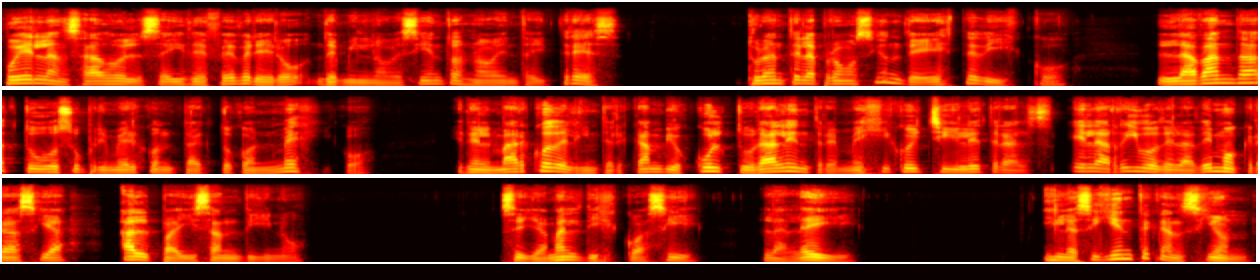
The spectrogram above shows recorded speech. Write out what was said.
fue lanzado el 6 de febrero de 1993. Durante la promoción de este disco, la banda tuvo su primer contacto con México, en el marco del intercambio cultural entre México y Chile tras el arribo de la democracia al país andino. Se llama el disco así, La Ley. Y la siguiente canción,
